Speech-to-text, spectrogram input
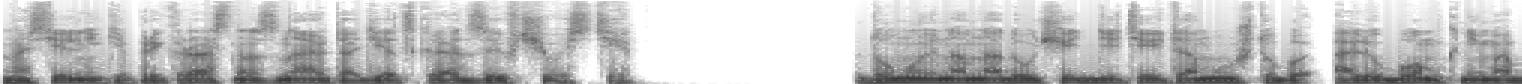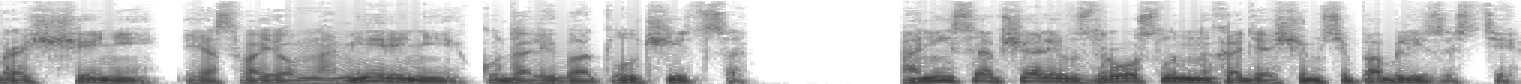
Насильники прекрасно знают о детской отзывчивости. Думаю, нам надо учить детей тому, чтобы о любом к ним обращении и о своем намерении куда-либо отлучиться они сообщали взрослым, находящимся поблизости.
